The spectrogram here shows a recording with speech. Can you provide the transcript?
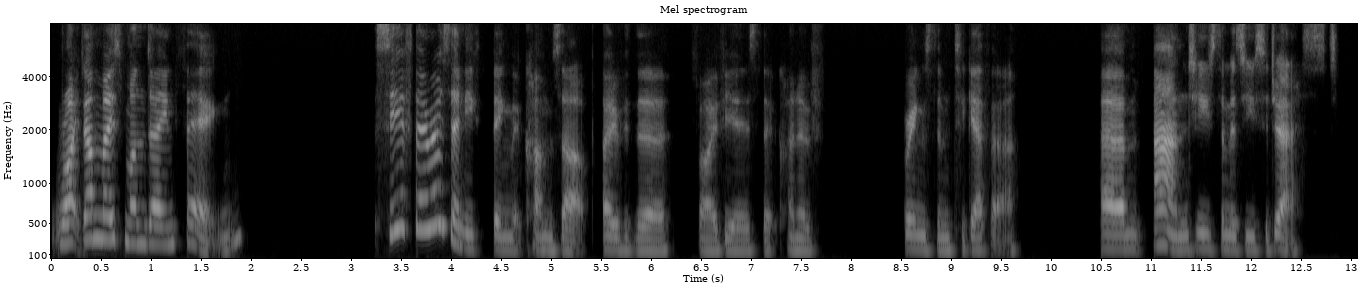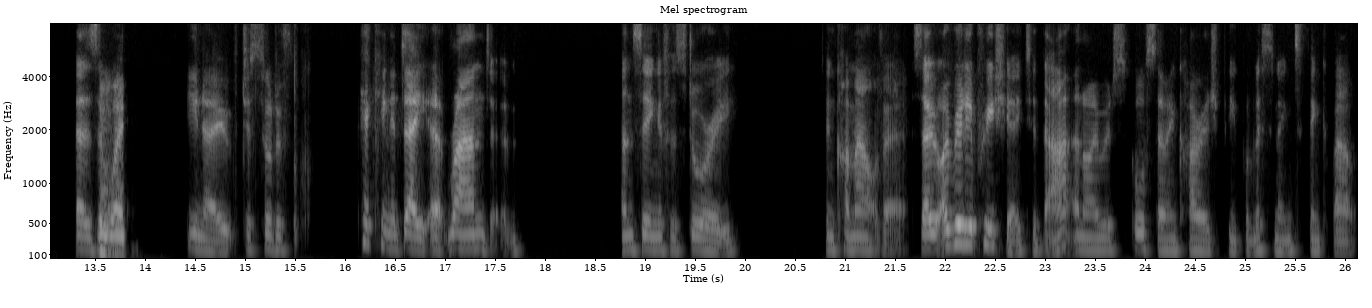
write down the most mundane thing. See if there is anything that comes up over the five years that kind of brings them together. Um, and use them as you suggest as a mm-hmm. way, you know, just sort of picking a date at random and seeing if a story can come out of it. So I really appreciated that. And I would also encourage people listening to think about,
